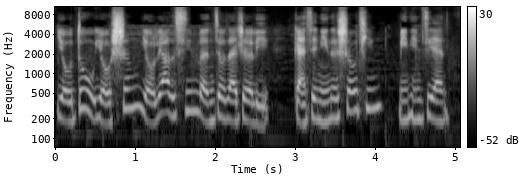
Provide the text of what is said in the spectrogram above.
有度、有声、有料的新闻就在这里。感谢您的收听，明天见。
